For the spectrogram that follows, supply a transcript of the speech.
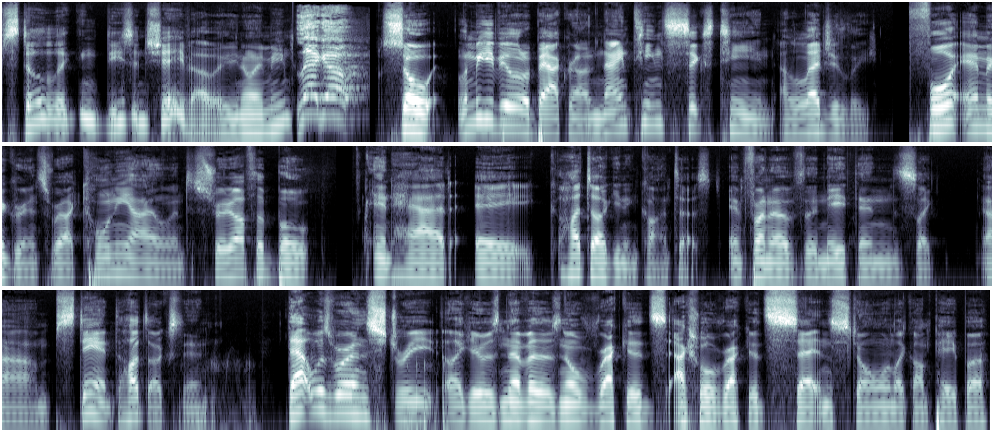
still like in decent shape out. You know what I mean? Lego! So let me give you a little background. 1916, allegedly, four immigrants were at Coney Island straight off the boat and had a hot dog eating contest in front of the Nathan's like um, stand, the hot dog stand. That was where in the street, like it was never. There's no records, actual records set in stone, like on paper.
